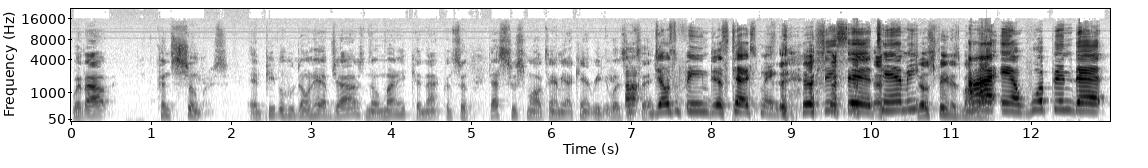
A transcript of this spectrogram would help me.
without consumers. And people who don't have jobs, no money, cannot consume. That's too small, Tammy. I can't read it. What does Uh, it say? Josephine just texted me. She said, Tammy, Josephine is my I wife. am whooping that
